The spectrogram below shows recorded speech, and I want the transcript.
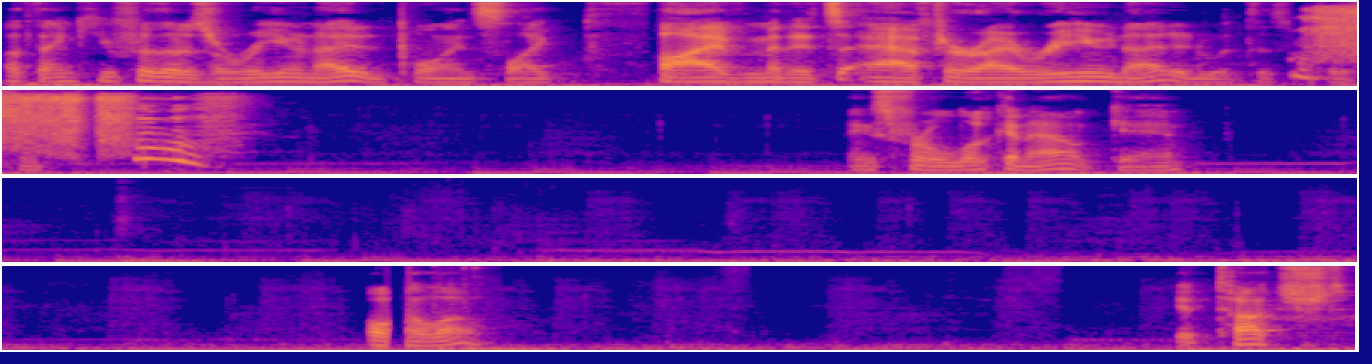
Oh, thank you for those reunited points, like, five minutes after I reunited with this person. Thanks for looking out, game. Oh, hello. Get touched.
